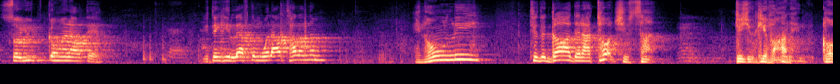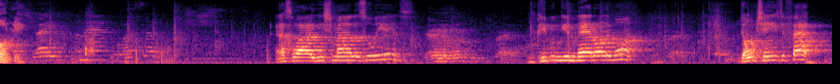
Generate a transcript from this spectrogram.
So you going out there. You think he left them without telling them? And only to the God that I taught you, son, do you give honor and glory. That's why Ishmael is who he is. People can get mad all they want. Don't change the fact.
